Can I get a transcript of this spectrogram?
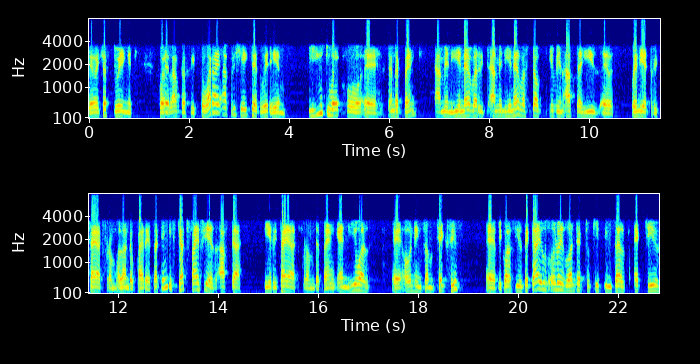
They were just doing it for the love of it. So what I appreciated with him, he used to work for uh, Standard Bank. I mean, he never, I mean, he never stopped even after he's uh, when he had retired from Orlando Pirates. I think it's just five years after he retired from the bank, and he was uh, owning some taxis uh, because he's the guy who's always wanted to keep himself active.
